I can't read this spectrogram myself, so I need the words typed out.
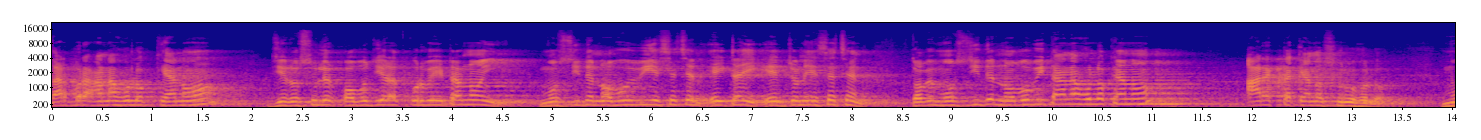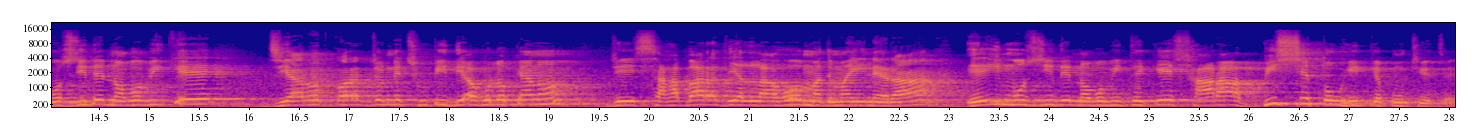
তারপরে আনা হলো কেন? যে রসুলের কবজিয়ারাত করবে এটা নয়। মসজিদে নববী এসেছেন এইটাই, এর জন্য এসেছেন। তবে মসজিদে নববীতে আনা হলো কেন? আর একটা কেন শুরু হলো? মসজিদে নববীকে জিয়ারত করার জন্য ছুটি দেওয়া হলো কেন? যে সাহাবার দিয়াল্লাহ মাজমাইনেরা এই মসজিদে নববী থেকে সারা বিশ্বে তৌহিদকে পৌঁছিয়েছে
